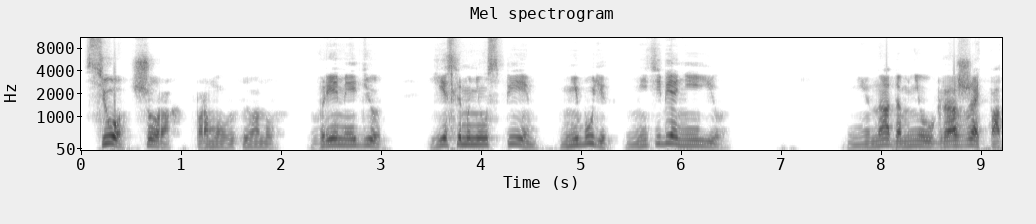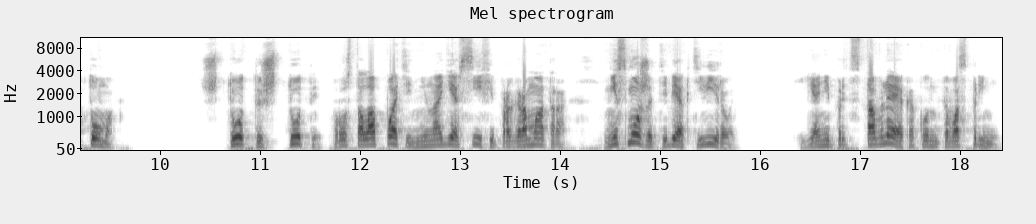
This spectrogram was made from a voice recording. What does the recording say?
«Все, шорох!» – промолвил Иванов. «Время идет. Если мы не успеем, не будет ни тебя, ни ее». «Не надо мне угрожать, потомок!» «Что ты, что ты? Просто Лопатин, не найдя в сейфе программатора, не сможет тебя активировать. Я не представляю, как он это воспримет.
